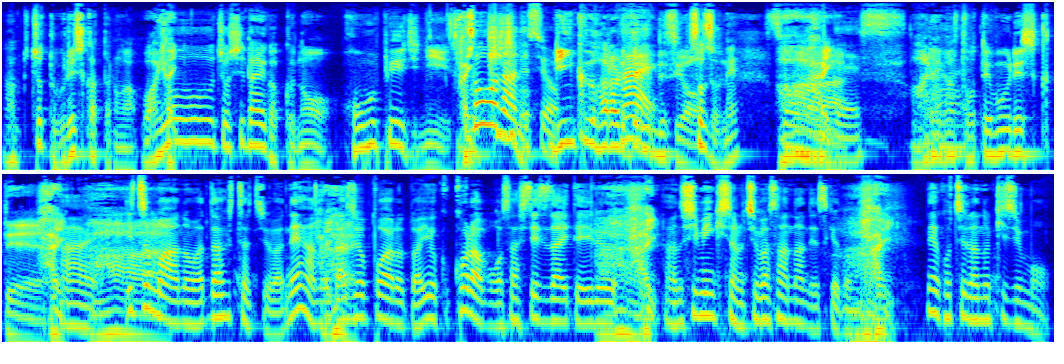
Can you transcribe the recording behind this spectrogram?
なんとちょっと嬉しかったのが、和洋女子大学のホームページに、はい。そうなんですよ。リンクが貼られてるんですよ。そうですよね。そうなんです。あれがとても嬉しくて、はい。はい。いつもあの、私たちはね、あの、はい。ラジオポアロとはよくコラボをさせていただいている、はい。あの、市民記者の千葉さんなんですけども、はい。ね、こちらの記事も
